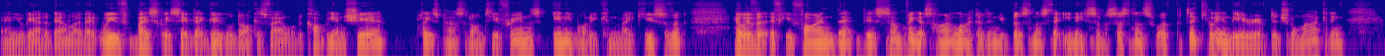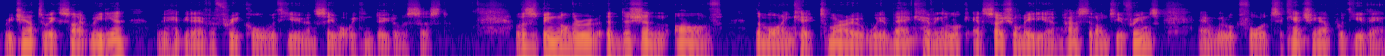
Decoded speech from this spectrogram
And you'll be able to download that. We've basically said that Google Doc is available to copy and share please pass it on to your friends. Anybody can make use of it. However, if you find that there's something that's highlighted in your business that you need some assistance with, particularly in the area of digital marketing, reach out to Excite Media. We're happy to have a free call with you and see what we can do to assist. Well, this has been another edition of the morning kick. Tomorrow we're back having a look at social media. Pass that on to your friends, and we look forward to catching up with you then.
